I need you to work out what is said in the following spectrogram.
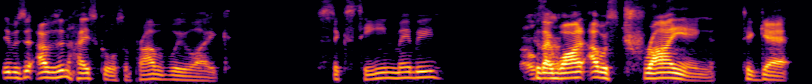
it was I was in high school, so probably like 16 maybe. Because I want I was trying to get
